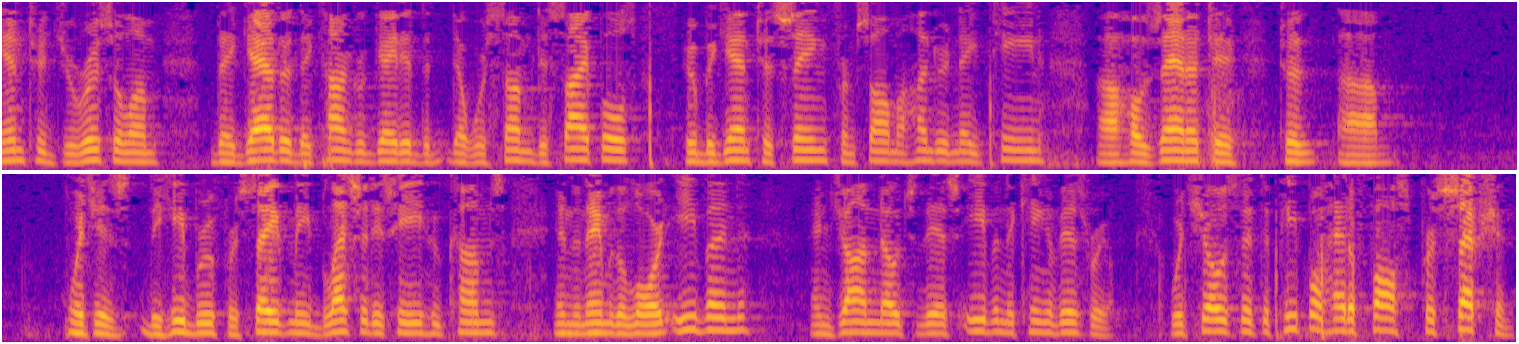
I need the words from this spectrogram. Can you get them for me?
into Jerusalem. They gathered, they congregated. There were some disciples who began to sing from Psalm 118, uh, Hosanna to, to um, which is the Hebrew for save me. Blessed is he who comes in the name of the Lord. Even, and John notes this, even the King of Israel, which shows that the people had a false perception.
